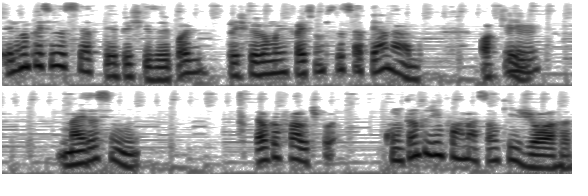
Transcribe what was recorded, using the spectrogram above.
Ele não precisa se ater a pesquisa, ele pode prescrever um manifesto, não precisa se ater a nada. Ok. Uhum. Mas assim, é o que eu falo, tipo, com tanto de informação que jorra,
